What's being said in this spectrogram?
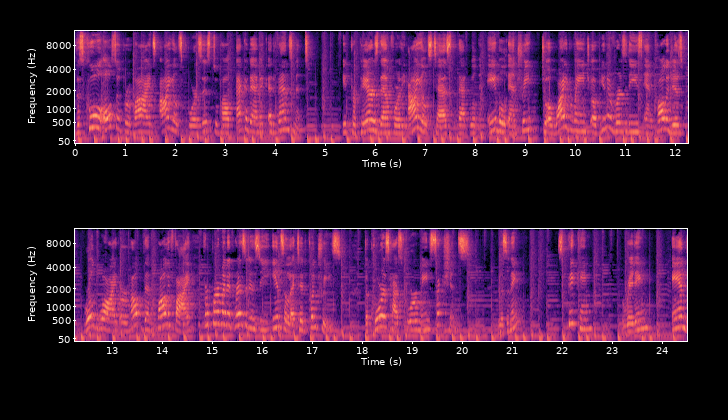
The school also provides IELTS courses to help academic advancement. It prepares them for the IELTS test that will enable entry to a wide range of universities and colleges worldwide or help them qualify for permanent residency in selected countries. The course has four main sections listening, speaking, reading, and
